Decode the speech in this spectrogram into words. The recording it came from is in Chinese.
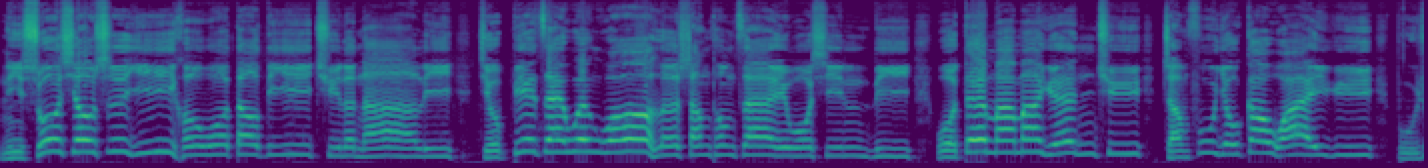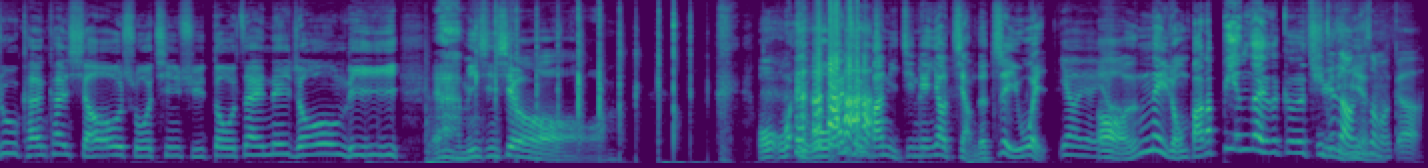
你说消失以后，我到底去了哪里？就别再问我了，伤痛在我心里。我的妈妈远去，丈夫又搞外遇，不如看看小说，情绪都在内容里。哎呀，明星秀，我我哎，我完全把你今天要讲的这一位有有有，哦内容，把它编在这歌曲里面。你这种是什么歌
